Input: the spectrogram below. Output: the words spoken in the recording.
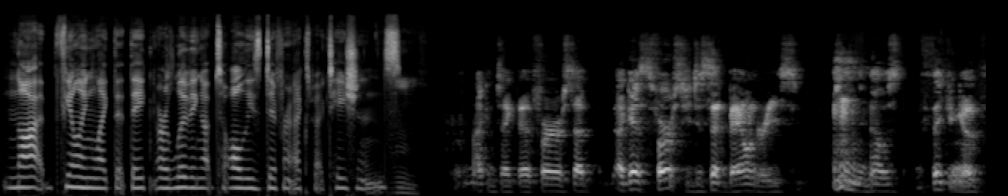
not feeling like that they are living up to all these different expectations? Mm. I can take that first. I, I guess first you just set boundaries, and I was thinking of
